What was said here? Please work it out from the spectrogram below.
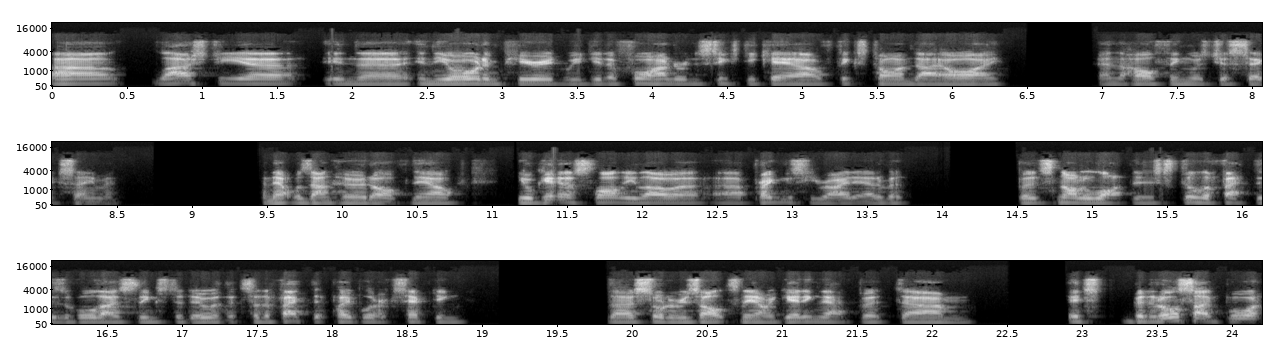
Uh, last year in the in the autumn period, we did a 460 cow fixed timed AI, and the whole thing was just sex semen, and that was unheard of. Now you'll get a slightly lower uh, pregnancy rate out of it, but it's not a lot. There's still the factors of all those things to do with it. So the fact that people are accepting those sort of results now and getting that, but um, it's but it also brought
